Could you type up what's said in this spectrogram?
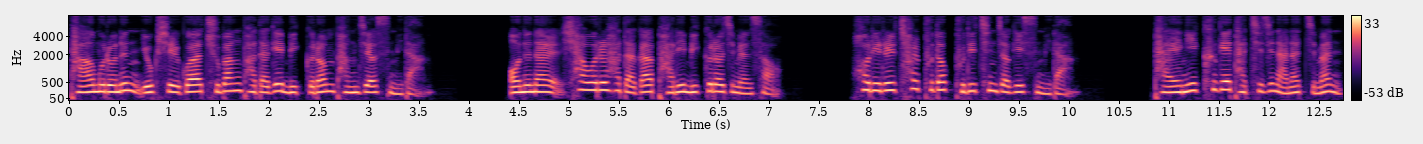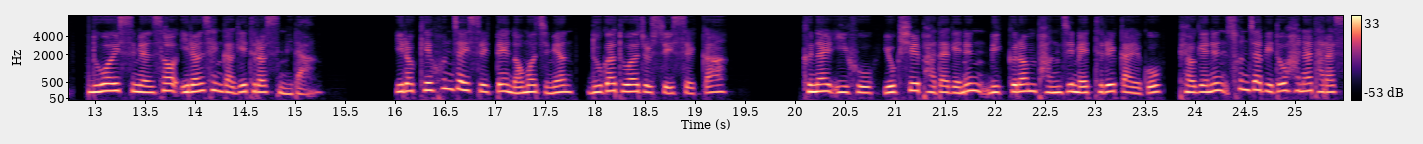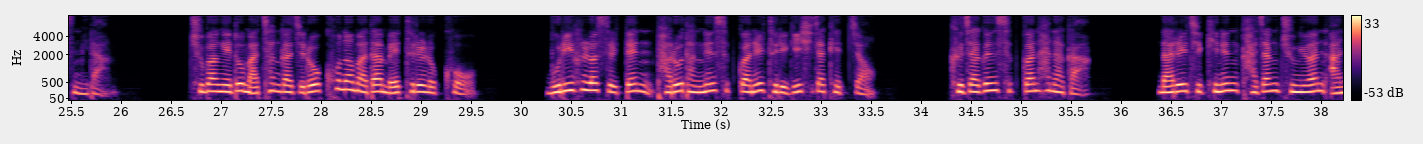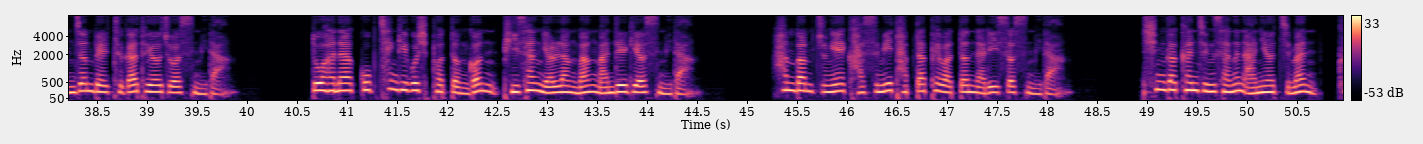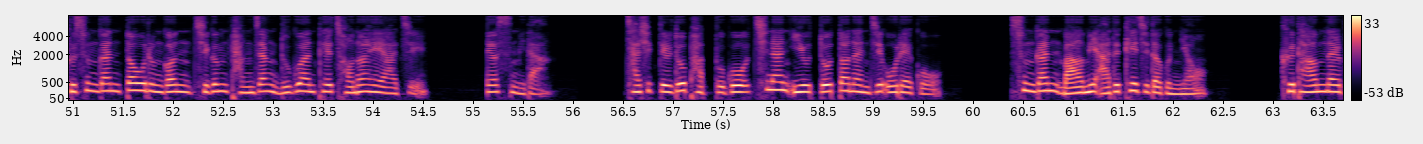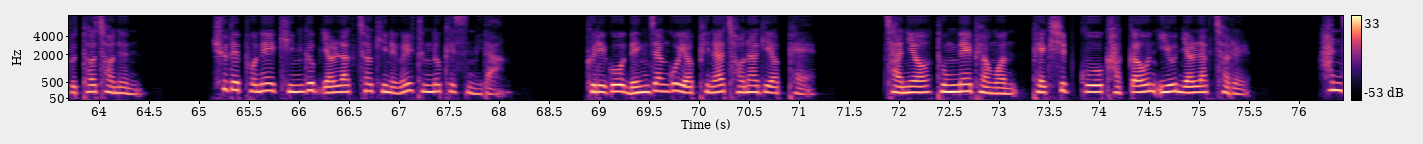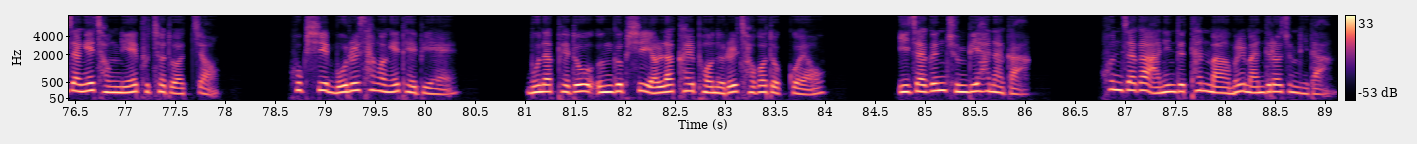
다음으로는 욕실과 주방 바닥의 미끄럼 방지였습니다. 어느 날 샤워를 하다가 발이 미끄러지면서 허리를 철푸덕 부딪힌 적이 있습니다. 다행히 크게 다치진 않았지만 누워있으면서 이런 생각이 들었습니다. 이렇게 혼자 있을 때 넘어지면 누가 도와줄 수 있을까? 그날 이후 욕실 바닥에는 미끄럼 방지 매트를 깔고 벽에는 손잡이도 하나 달았습니다. 주방에도 마찬가지로 코너마다 매트를 놓고 물이 흘렀을 땐 바로 닦는 습관을 들이기 시작했죠. 그 작은 습관 하나가 나를 지키는 가장 중요한 안전벨트가 되어 주었습니다. 또 하나 꼭 챙기고 싶었던 건 비상 연락망 만들기였습니다. 한밤중에 가슴이 답답해왔던 날이 있었습니다. 심각한 증상은 아니었지만 그 순간 떠오른 건 지금 당장 누구한테 전화해야 하지 였습니다. 자식들도 바쁘고 친한 이웃도 떠난 지 오래고 순간 마음이 아득해지더군요. 그 다음 날부터 저는 휴대폰에 긴급 연락처 기능을 등록했습니다. 그리고 냉장고 옆이나 전화기 옆에 자녀, 동네 병원, 119 가까운 이웃 연락처를 한 장에 정리해 붙여두었죠. 혹시 모를 상황에 대비해 문 앞에도 응급시 연락할 번호를 적어뒀고요. 이 작은 준비 하나가 혼자가 아닌 듯한 마음을 만들어줍니다.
